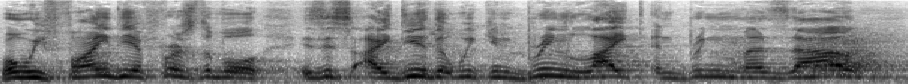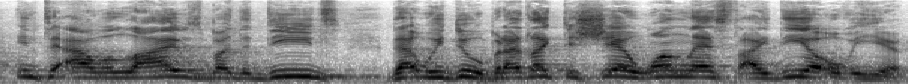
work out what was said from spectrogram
What we find here, first of all, is this idea that we can bring light and bring mazal into our lives by the deeds that we do. But I'd like to share one last idea over here.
